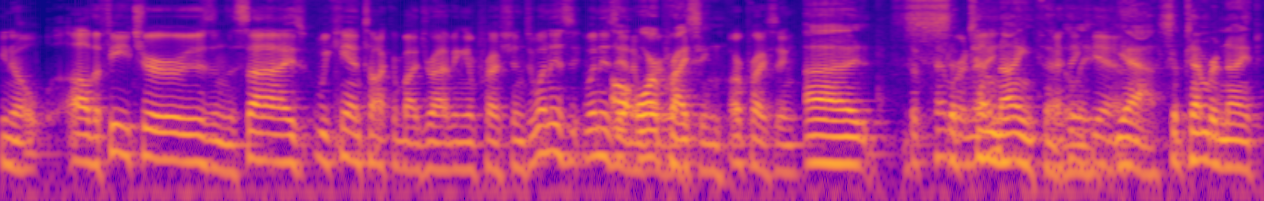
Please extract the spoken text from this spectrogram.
you know all the features and the size. We can't talk about driving impressions. When is when is Oh, or pricing. Or pricing. Uh, September September 9th, 9th, I, I think, believe. yeah. September 9th.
